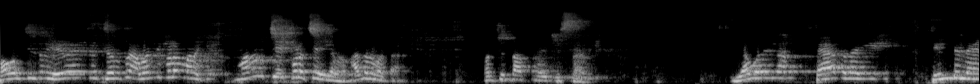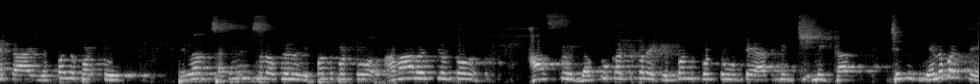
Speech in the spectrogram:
పౌరు జీవితం ఏవైతే జరుగుతాయో అవన్నీ కూడా మనకి మనం కూడా చేయగలం. అదనమాట. పరిశుద్ధాత్మ నేర్పిస్తారు. ఎవరైనా పేదలయ్యి తిండి లేక ఇబ్బంది పడుతూ పిల్లలు చదివించడం ఇబ్బంది పడుతూ అనారోగ్యంతో హాస్పిటల్ డబ్బు కట్టుకోలేక ఇబ్బంది పడుతూ ఉంటే అది మీ మీ చెవి నిలబడితే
